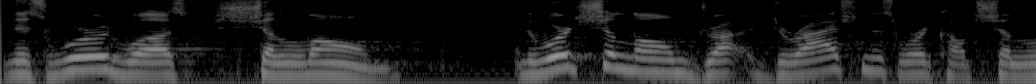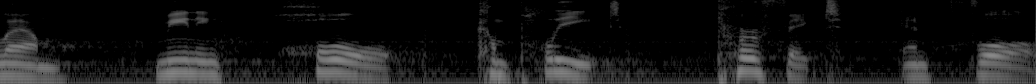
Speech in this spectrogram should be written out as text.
And this word was shalom. And the word shalom derives from this word called shalem, meaning whole, complete, perfect, and full.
